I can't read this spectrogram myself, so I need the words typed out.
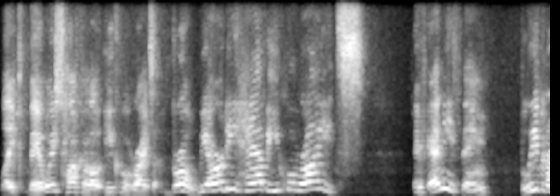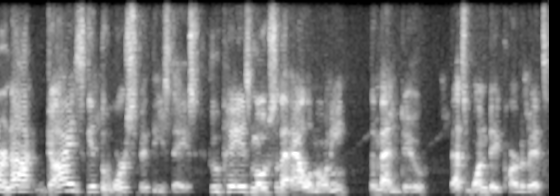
like, they always talk about equal rights. Bro, we already have equal rights. If anything, believe it or not, guys get the worst of it these days. Who pays most of the alimony? The men do. That's one big part of it.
